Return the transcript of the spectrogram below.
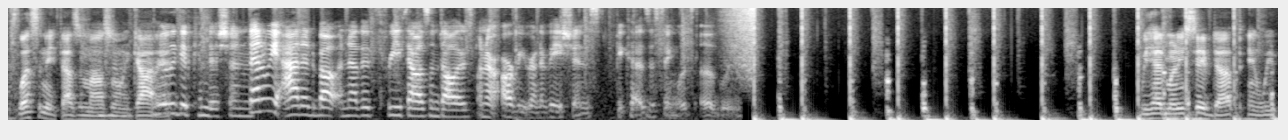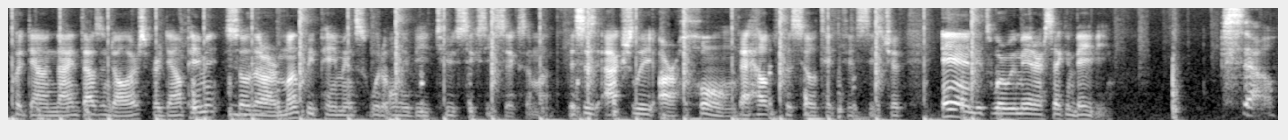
It's less than 8,000 miles mm -hmm. when we got really it. Really good condition. Then we added about another $3,000 on our RV renovations because this thing was ugly. We had money saved up and we put down $9,000 for down payment so that our monthly payments would only be 266 a month. This is actually our home that helped facilitate 50 trip and it's where we made our second baby. So,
